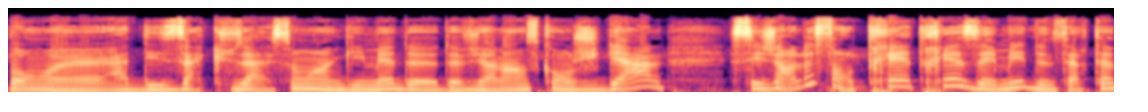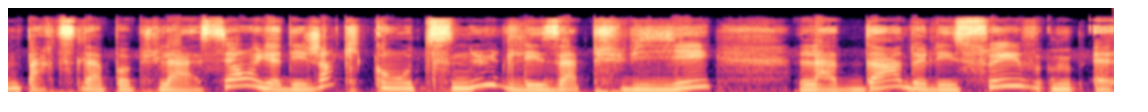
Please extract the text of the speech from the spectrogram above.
bon euh, à des accusations en guillemets de, de violence conjugale. Ces gens-là sont très très aimés d'une certaine partie de la population. Il y a des gens qui continue de les appuyer là-dedans, de les suivre, euh,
